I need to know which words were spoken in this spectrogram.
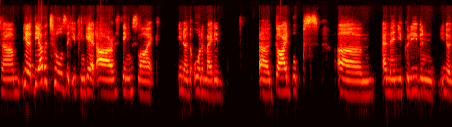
um, yeah, the other tools that you can get are things like you know the automated uh, guidebooks um, and then you could even you know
